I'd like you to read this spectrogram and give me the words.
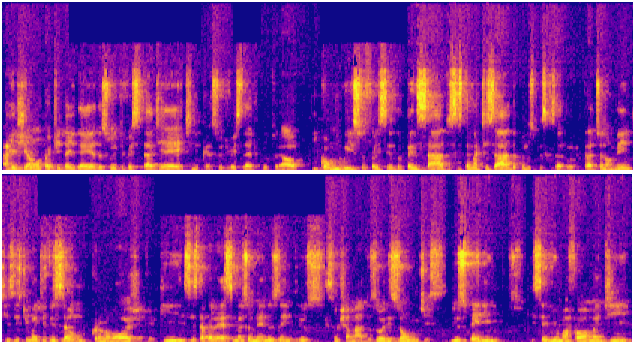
a região a partir da ideia da sua diversidade étnica, sua diversidade cultural e como isso foi sendo pensado e sistematizado pelos pesquisadores. Tradicionalmente, existe uma divisão cronológica que se estabelece mais ou menos entre os que são chamados horizontes e os períodos, que seria uma forma de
